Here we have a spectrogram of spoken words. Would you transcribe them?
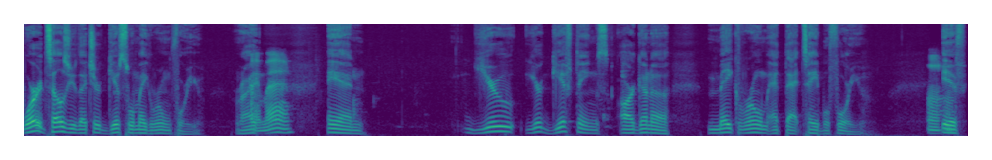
word tells you that your gifts will make room for you right Amen. and you your giftings are going to make room at that table for you Mhm. if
